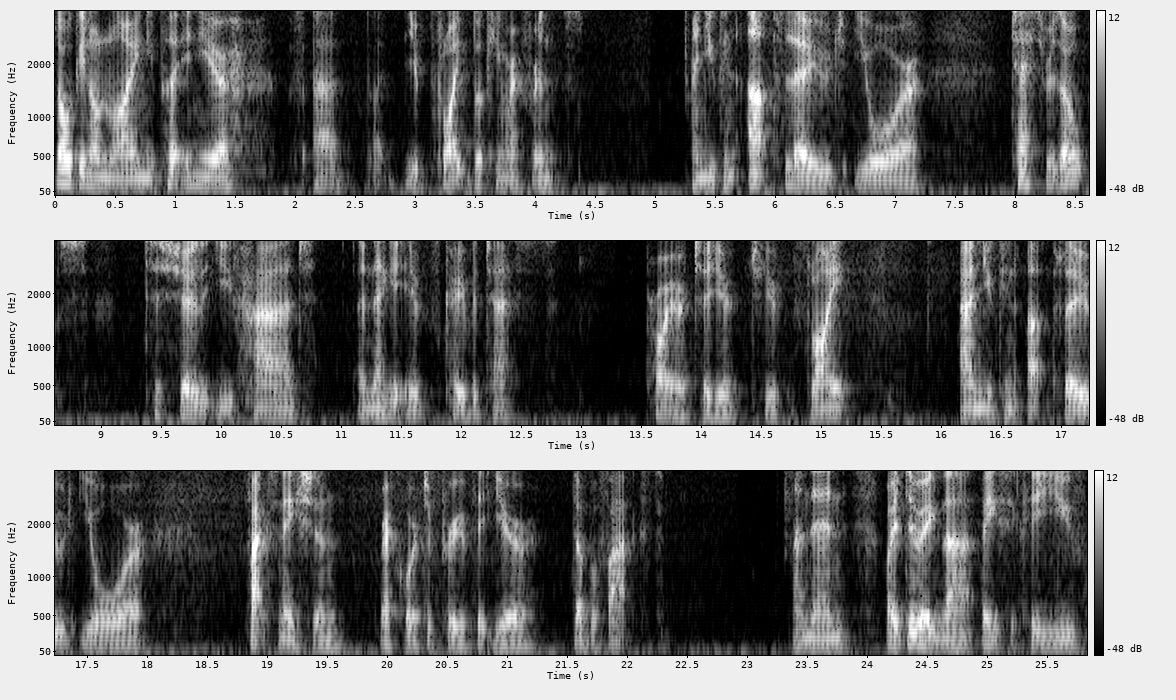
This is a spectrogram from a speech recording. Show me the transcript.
log in online. You put in your uh, like your flight booking reference, and you can upload your test results to show that you've had a negative COVID test prior to your to your flight, and you can upload your vaccination record to prove that you're double vaxxed. And then by doing that, basically you've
